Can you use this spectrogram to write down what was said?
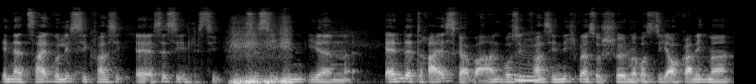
in der Zeit, wo Lissy quasi, äh, Sissy, Lissy, Sissy in ihren Ende 30er waren, wo sie quasi nicht mehr so schön war, wo sie sich auch gar nicht mehr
